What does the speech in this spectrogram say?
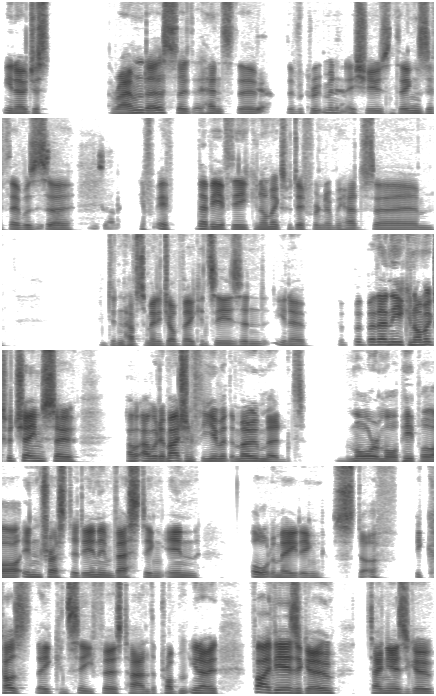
you know, just around us. So hence the yeah. the recruitment yeah. issues and things. If there was, exactly. Uh, exactly. if if maybe if the economics were different and we had um, didn't have so many job vacancies, and you know, but but, but then the economics would change. So I, I would imagine for you at the moment, more and more people are interested in investing in automating stuff because they can see firsthand the problem. You know, five years ago, ten years ago,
